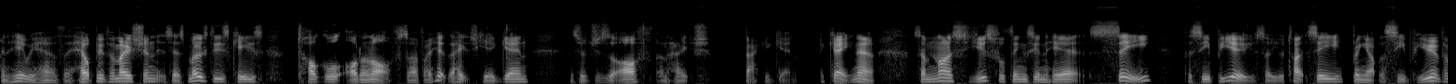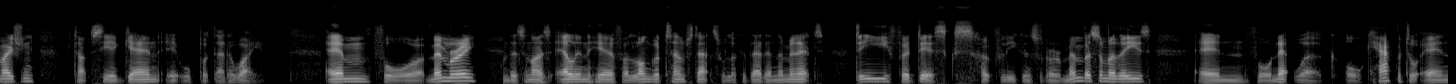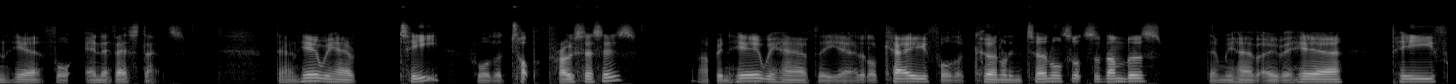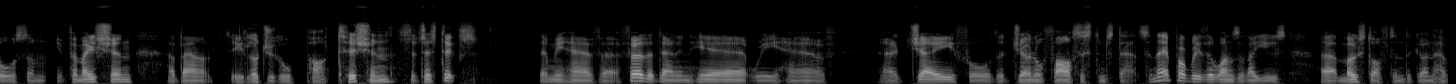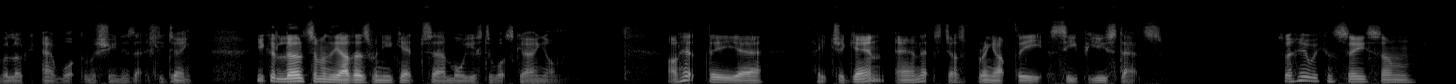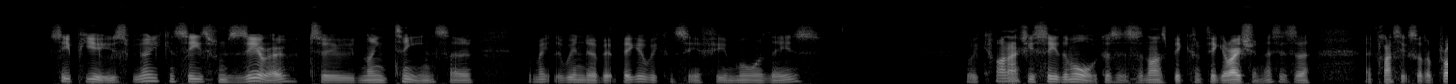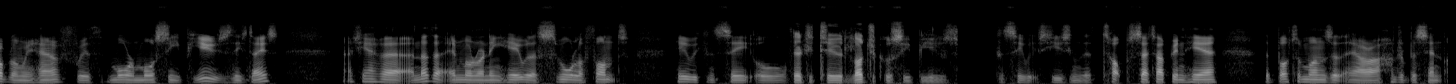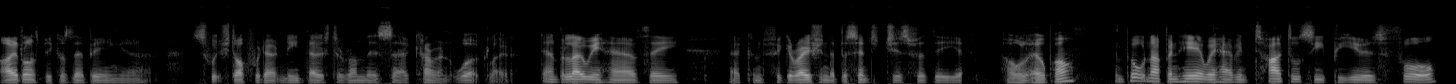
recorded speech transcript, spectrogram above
and here we have the help information. It says most of these keys toggle on and off. So if I hit the H key again, it switches it off and H back again. Okay, now some nice useful things in here. C for CPU. So you type C, bring up the CPU information. If you type C again, it will put that away. M for memory. There's a nice L in here for longer term stats. We'll look at that in a minute. D for disks. Hopefully you can sort of remember some of these. N for network, or capital N here for NFS stats. Down here we have T for the top processes. Up in here we have the uh, little k for the kernel internal sorts of numbers. Then we have over here P for some information about the logical partition statistics. Then we have uh, further down in here we have uh, J for the journal file system stats, and they're probably the ones that I use uh, most often to go and have a look at what the machine is actually doing. You can learn some of the others when you get uh, more used to what's going on. I'll hit the uh, H again, and let's just bring up the CPU stats. So here we can see some CPUs. We only can see from 0 to 19, so if we make the window a bit bigger, we can see a few more of these. We can't actually see them all because it's a nice big configuration. This is a, a classic sort of problem we have with more and more CPUs these days. Actually have a, another Nmon running here with a smaller font. Here we can see all 32 logical CPUs. You can see which is using the top setup in here the bottom ones that they are 100% idle because they're being uh, switched off. We don't need those to run this uh, current workload. Down below we have the uh, configuration, the percentages for the uh, whole LPAR. Important up in here we have entitled CPU is 4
